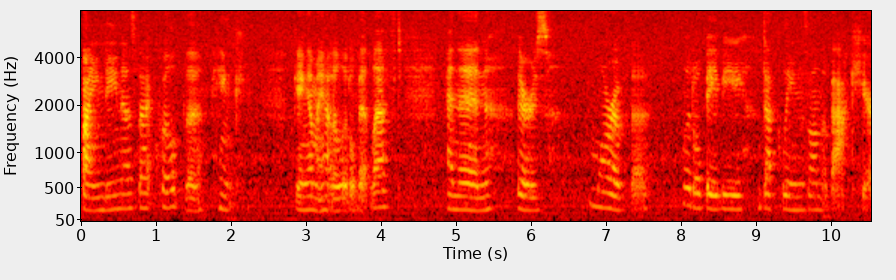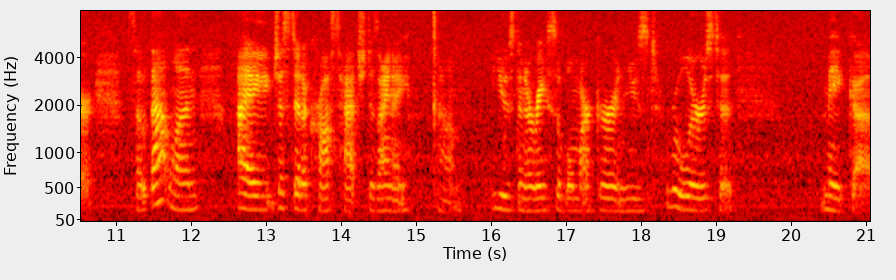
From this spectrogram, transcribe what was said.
binding as that quilt, the pink gingham. I had a little bit left. And then there's more of the little baby ducklings on the back here. So that one I just did a crosshatch design. I um, used an erasable marker and used rulers to make uh,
